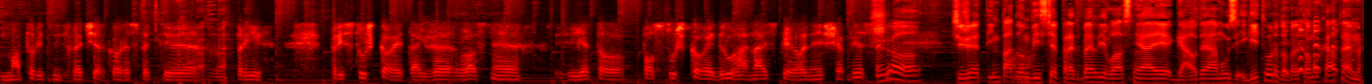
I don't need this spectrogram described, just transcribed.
maturitných večierkoch, respektíve pri, pri Stužkovej, takže vlastne je to po Stužkovej druhá najspievanejšia pieseň. Čo? Čiže tým pádom vy ste predbehli vlastne aj Gaudeamus Igitur, dobre tomu chápem?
